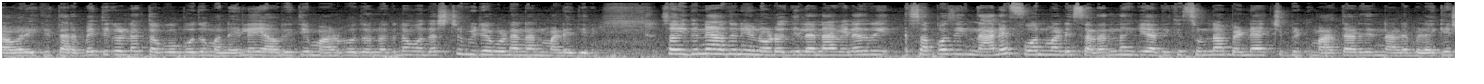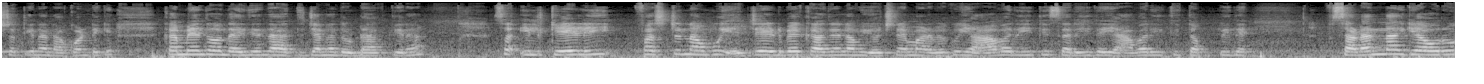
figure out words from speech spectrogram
ಯಾವ ರೀತಿ ತರಬೇತಿಗಳನ್ನ ತೊಗೋಬೋದು, ಮನೆಯಲ್ಲೇ ಯಾವ ರೀತಿ ಮಾಡ್ಬೋದು ಅನ್ನೋದನ್ನ ಒಂದಷ್ಟು ವೀಡಿಯೋಗಳನ್ನ ನಾನು ಮಾಡಿದ್ದೀನಿ. ಸೊ ಇದನ್ನೇ ಯಾವುದು ನೀವು ನೋಡೋದಿಲ್ಲ, ನಾವೇನಾದರೂ ಸಪೋಸ್ ಈಗ ನಾನೇ ಫೋನ್ ಮಾಡಿ ಸಡನ್ನಾಗಿ ಅದಕ್ಕೆ ಸುಣ್ಣ ಬೆಣ್ಣೆ ಹಚ್ಚಿಬಿಟ್ಟು ಮಾತಾಡಿದ್ರೆ ನಾಳೆ ಬೆಳಗ್ಗೆ ಅಷ್ಟೊತ್ತಿಗೆ ನನ್ನ ಅಕೌಂಟಿಗೆ ಕಮ್ಮಿ ಅಂದರೆ ಒಂದು ಐದರಿಂದ ಹತ್ತು ಜನ ದುಡ್ಡು ಹಾಕ್ತೀರಾ? ಸೊ ಇಲ್ಲಿ ಕೇಳಿ ಫಸ್ಟ್ ನಾವು ಹೆಜ್ಜೆ ಇಡಬೇಕಾದ್ರೆ ನಾವು ಯೋಚನೆ ಮಾಡಬೇಕು, ಯಾವ ರೀತಿ ಸರಿ ಇದೆ, ಯಾವ ರೀತಿ ತಪ್ಪಿದೆ. ಸಡನ್ನಾಗಿ ಅವರು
